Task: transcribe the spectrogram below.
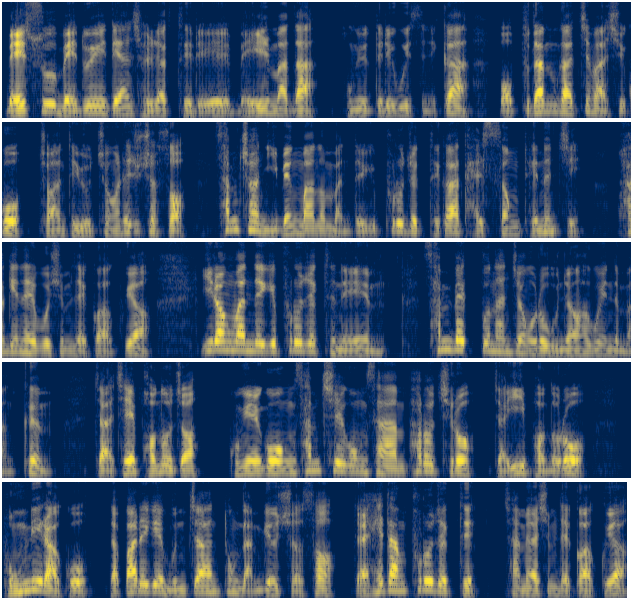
매수, 매도에 대한 전략들을 매일마다 공유드리고 있으니까 뭐 부담 갖지 마시고 저한테 요청을 해주셔서 3,200만 원 만들기 프로젝트가 달성되는지 확인해 보시면 될 것 같고요. 1억 만들기 프로젝트는 300분 한정으로 운영하고 있는 만큼 자, 제 번호죠. 010-3703-8575 자, 이 번호로 복리라고 자, 빠르게 문자 한 통 남겨주셔서 자, 해당 프로젝트 참여하시면 될 것 같고요.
